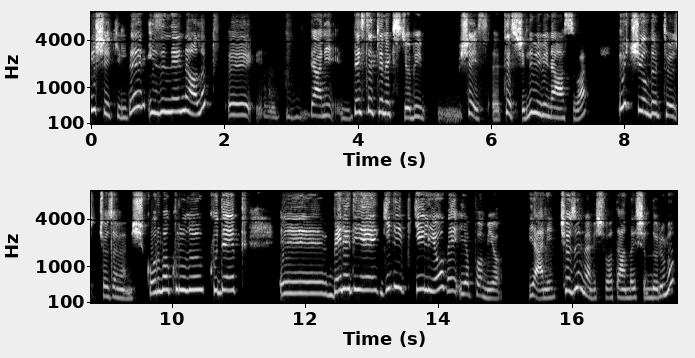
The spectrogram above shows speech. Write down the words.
bir şekilde izinlerini alıp e, yani desteklemek istiyor. Bir şey e, tescilli bir binası var. 3 yıldır çözememiş. Koruma kurulu, KUDEP, e, belediye gidip geliyor ve yapamıyor. Yani çözülmemiş vatandaşın durumu.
